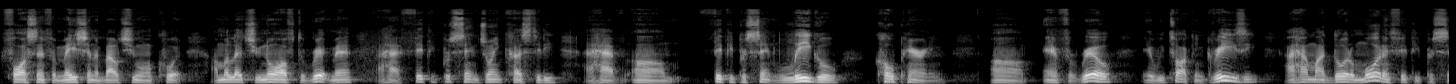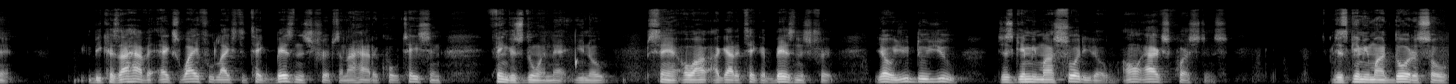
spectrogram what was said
false information about you on court. I'm gonna let you know off the rip, man. I have 50% joint custody. I have um, 50% legal co-parenting. Um, and for real, if we talking greasy, I have my daughter more than 50% because I have an ex-wife who likes to take business trips, and I had a quotation fingers doing that, you know, saying, "Oh, I, I got to take a business trip." Yo, you do you. Just give me my shorty though. I don't ask questions. Just give me my daughter. So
